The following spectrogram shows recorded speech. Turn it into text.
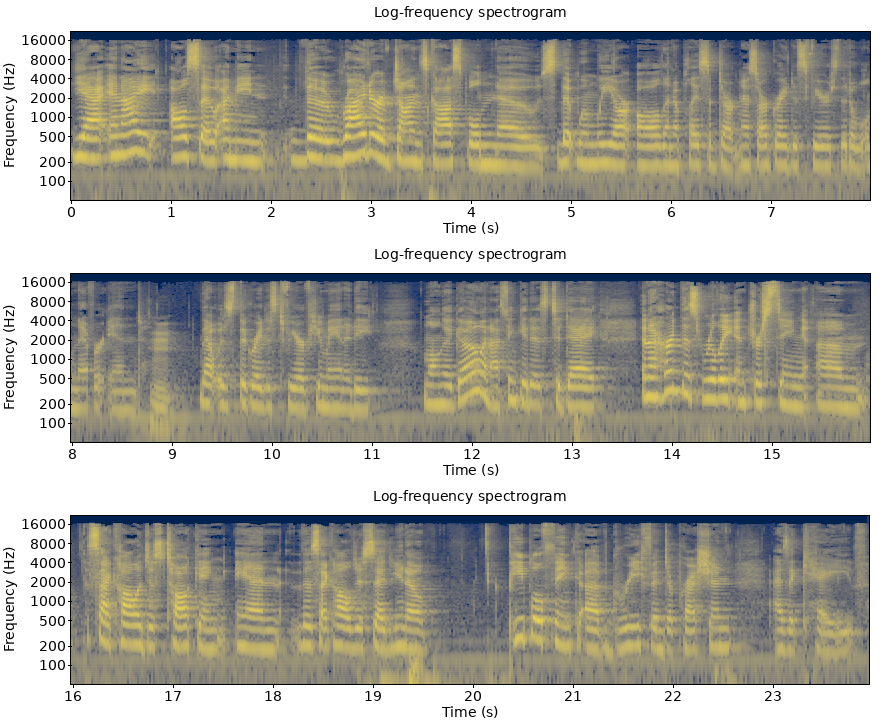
Yeah, and I also, I mean, the writer of John's gospel knows that when we are all in a place of darkness, our greatest fear is that it will never end. Hmm. That was the greatest fear of humanity long ago, and I think it is today. And I heard this really interesting um, psychologist talking, and the psychologist said, you know, people think of grief and depression as a cave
